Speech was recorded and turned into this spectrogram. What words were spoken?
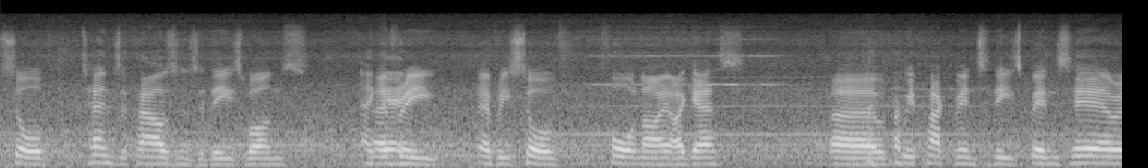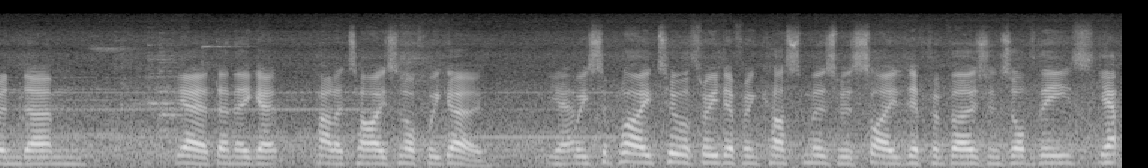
sort of tens of thousands of these ones Again. every every sort of fortnight, I guess. Uh, we pack them into these bins here, and um, yeah, then they get palletized and off we go. Yeah. We supply two or three different customers with slightly different versions of these, Yep.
